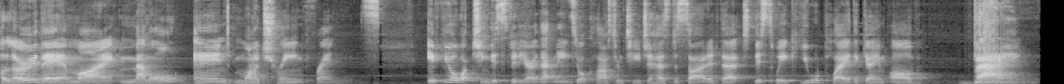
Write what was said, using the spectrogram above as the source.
Hello there, my mammal and monotreme friends. If you're watching this video, that means your classroom teacher has decided that this week you will play the game of BANG!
